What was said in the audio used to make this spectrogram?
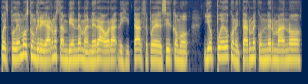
pues podemos congregarnos también de manera ahora digital. Se puede decir como yo puedo conectarme con un hermano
